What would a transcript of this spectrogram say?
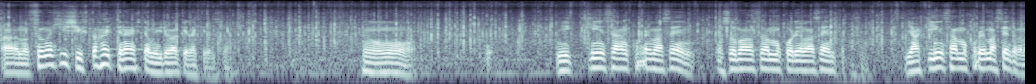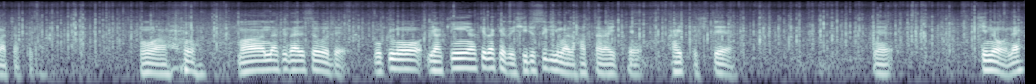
あのその日シフト入ってない人もいるわけだけどさ。でもう日勤さん来れませんおそばんさんも来れませんとかさ夜勤さんも来れませんとかなっちゃって。もうあの 回んなくなりそうで僕も夜勤明けだけど昼過ぎまで働いて帰ってきてね昨日ね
